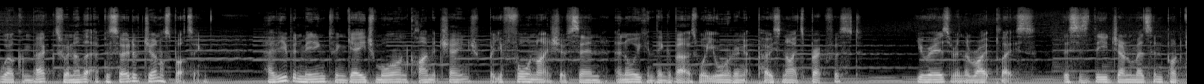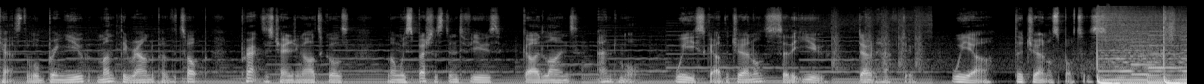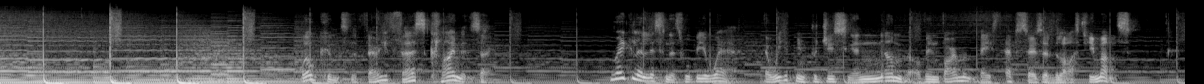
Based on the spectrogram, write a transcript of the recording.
welcome back to another episode of Journal Spotting. Have you been meaning to engage more on climate change, but you're four night shifts in and all you can think about is what you're ordering at post night's breakfast? Your ears are in the right place. This is the General Medicine podcast that will bring you a monthly roundup of the top practice changing articles, along with specialist interviews, guidelines, and more. We scour the journals so that you don't have to. We are the Journal Spotters. Welcome to the very first Climate Zone. Regular listeners will be aware that we have been producing a number of environment based episodes over the last few months.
